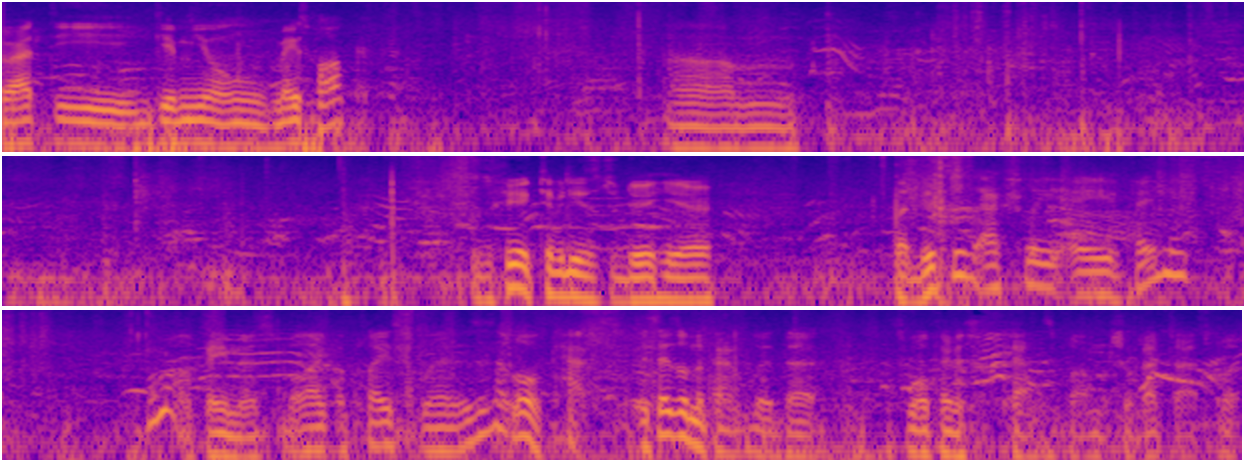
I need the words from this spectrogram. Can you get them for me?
So we're at the Gimnyeong Maze Park. Um, there's a few activities to do here, but this is actually a famous, well not famous, but like a place where there's a lot of cats. It says on the pamphlet that it's well famous for cats, but I'm not sure about that. But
